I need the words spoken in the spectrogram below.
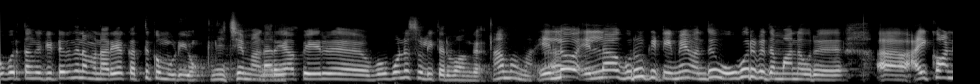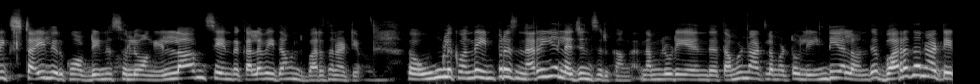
ஒவ்வொருத்தங்க கிட்ட இருந்து நம்ம நிறைய கற்றுக்க முடியும். நிச்சயமா நிறைய பேர் ஒவ்வொன்றும் சொல்லி தருவாங்க. ஆமாமா எல்லா எல்லா குரு கிட்டயுமே வந்து ஒவ்வொரு விதமான ஒரு ஐகானிக் ஸ்டைல் இருக்கும் அப்படின்னு சொல்லுவாங்க. எல்லாம் சேர்ந்த கலவை தான் வந்து பரதநாட்டியம். உங்களுக்கு வந்து இம்ப்ரெஸ் நிறைய லெஜெண்ட்ஸ் இருக்காங்க. நம்மளுடைய இந்த தமிழ்நாட்டுல மட்டும் இல்ல இந்தியால வந்து பரதநாட்டிய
